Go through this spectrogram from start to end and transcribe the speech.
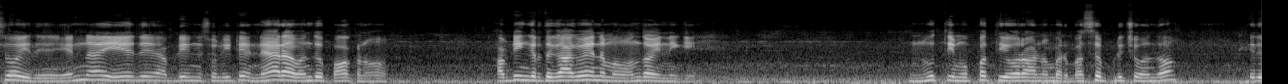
ஸோ இது என்ன ஏது அப்படின்னு சொல்லிட்டு நேராக வந்து பார்க்கணும். அப்படிங்கிறதுக்காகவே நம்ம வந்தோம் இன்னைக்கு. நூற்றி முப்பத்தி ஓராம் நம்பர் பஸ்ஸை பிடிச்சி வந்தோம். இது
